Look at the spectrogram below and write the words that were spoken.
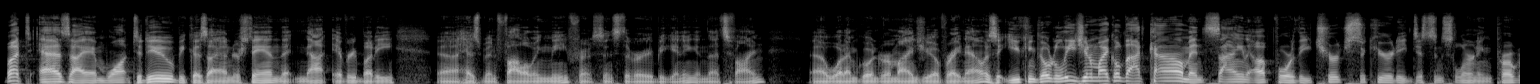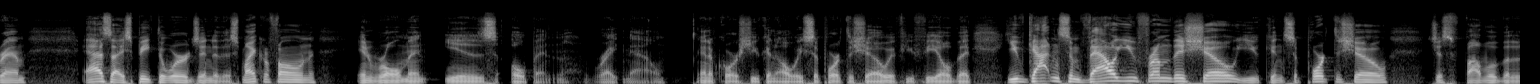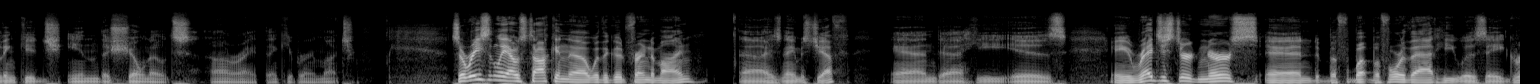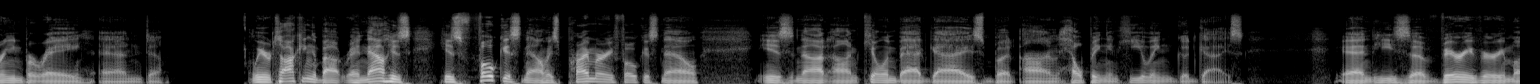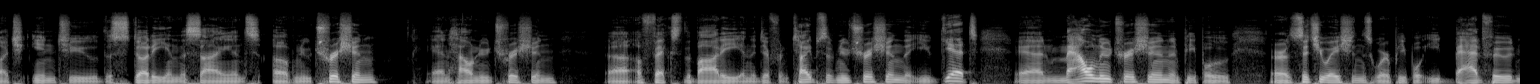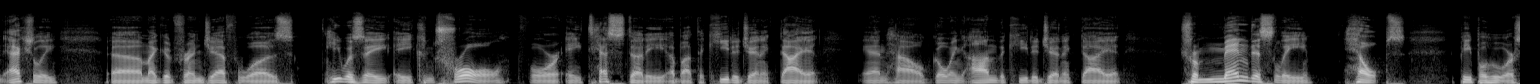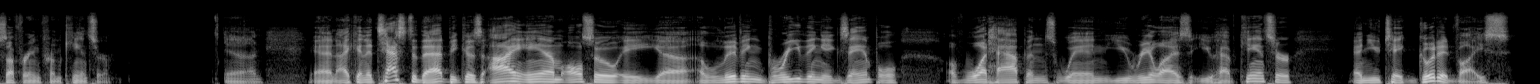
But as I am wont to do, because I understand that not everybody uh, has been following me for, since the very beginning, and that's fine. Uh, what I'm going to remind you of right now is that you can go to legionofmichael.com and sign up for the Church Security Distance Learning Program. As I speak the words into this microphone, enrollment is open right now. And of course, you can always support the show if you feel that you've gotten some value from this show. You can support the show. Just follow the linkage in the show notes. All right. Thank you very much. So recently, I was talking uh, with a good friend of mine. Uh, his name is Jeff, and uh, he is a registered nurse. And bef- but before that, he was a Green Beret. And uh, we were talking about, and now his his focus now, his primary focus now, is not on killing bad guys, but on helping and healing good guys and he's uh, very, very much into the study and the science of nutrition and how nutrition uh, affects the body and the different types of nutrition that you get, and malnutrition, and people who are situations where people eat bad food. And actually, uh, my good friend Jeff was he was a, a control for a test study about the ketogenic diet and how going on the ketogenic diet tremendously helps people who are suffering from cancer. And and I can attest to that because I am also a uh, a living, breathing example of what happens when you realize that you have cancer and you take good advice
